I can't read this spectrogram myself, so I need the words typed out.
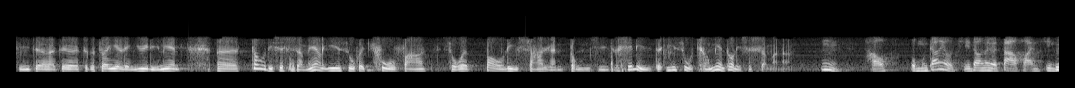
习的这个这个专业领域里面，呃，到底是什么样的因素会触发所谓暴力杀人动机？这个心理的因素层面到底是什么呢？嗯，好。我们刚刚有提到那个大环境的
